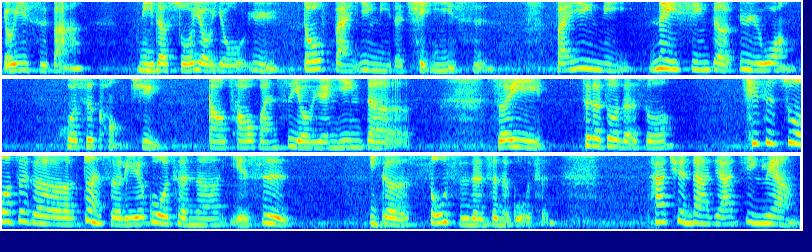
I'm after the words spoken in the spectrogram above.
有意思吧？你的所有犹豫都反映你的潜意识，反映你内心的欲望或是恐惧。搞超环是有原因的，所以这个作者说，其实做这个断舍离的过程呢，也是一个收拾人生的过程。他劝大家尽量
